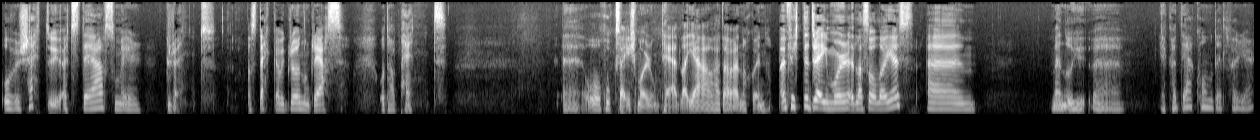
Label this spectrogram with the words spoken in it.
og vi sett i et sted som er grønt og stekka vi grøn og græs og ta pent. Eh, og hugsa i smør om det, eller ja, og det var nok en, en fytte dreimer, eller så løyes. Um, men og, uh, ja, hva det kom det til før jeg?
